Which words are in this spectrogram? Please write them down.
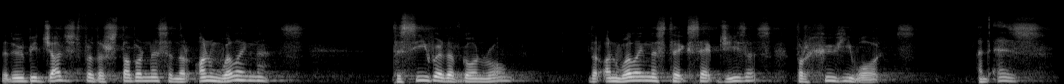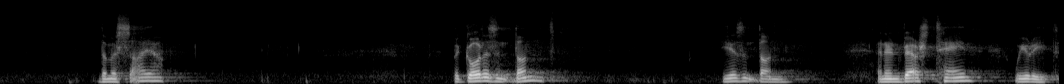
That they would be judged for their stubbornness and their unwillingness to see where they've gone wrong, their unwillingness to accept Jesus for who he was and is the Messiah. But God isn't done. He isn't done. And in verse 10, we read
